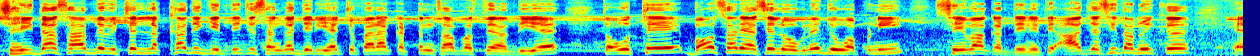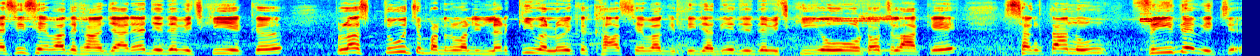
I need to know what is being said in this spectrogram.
ਸ਼ਹੀਦਾ ਸਾਹਿਬ ਦੇ ਵਿੱਚ ਲੱਖਾਂ ਦੀ ਗਿਣਤੀ 'ਚ ਸੰਗਤ ਜਿਹੜੀ ਹੈ ਚੁਪਹਿਰਾ ਕੱਟਣ ਸਾਹਿਬ ਵਾਸਤੇ ਆਉਂਦੀ ਹੈ। ਤਾਂ ਉੱਥੇ ਬਹੁਤ ਸਾਰੇ ਐਸੇ ਲੋਕ ਨੇ ਜੋ ਆਪਣੀ ਸੇਵਾ ਕਰਦੇ ਨੇ। ਤੇ ਅੱਜ ਅਸੀਂ ਤੁਹਾਨੂੰ ਇੱਕ ਐਸੀ ਸੇਵਾ ਦਿਖਾਉਣ ਜਾ ਰਹੇ ਹਾਂ, ਜਿਹਦੇ ਵਿੱਚ ਕੀ ਇੱਕ ਪਲੱਸ 2 ਚ ਪੜਨ ਵਾਲੀ ਲੜਕੀ ਵੱਲੋਂ ਇੱਕ ਖਾਸ ਸੇਵਾ ਕੀਤੀ ਜਾਂਦੀ ਹੈ ਜਿਸ ਦੇ ਵਿੱਚ ਕੀ ਉਹ ਆਟੋ ਚਲਾ ਕੇ ਸੰਗਤਾਂ ਨੂੰ ਫ੍ਰੀ ਦੇ ਵਿੱਚ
